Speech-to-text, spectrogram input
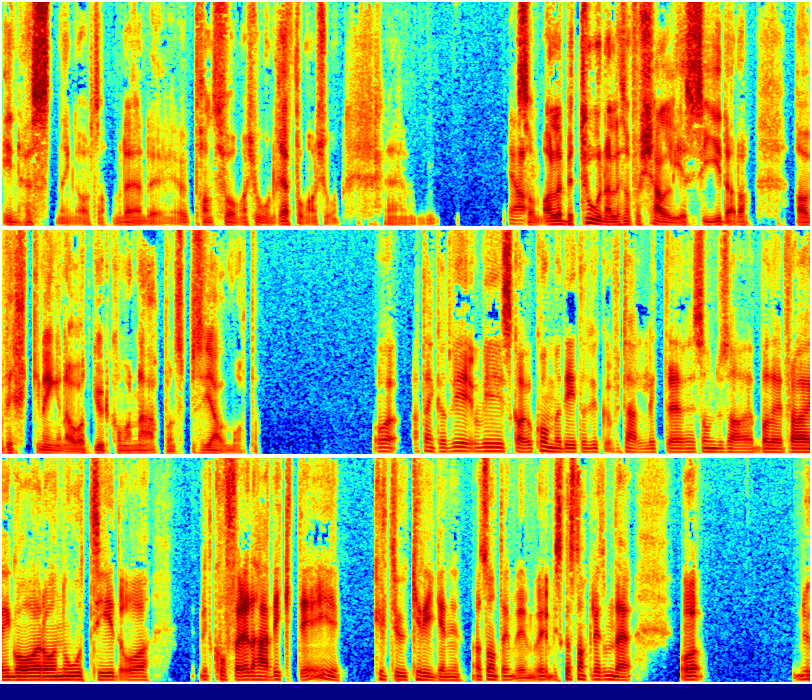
innhøstning og alt sånt. Men det, det er transformasjon, reformasjon. Eh, ja. Som alle betoner liksom forskjellige sider da, av virkningen av at Gud kommer nær på en spesiell måte. Og jeg tenker at vi, vi, skal jo komme dit at vi kan fortelle litt, eh, som du sa, både fra i går og nåtid, og litt hvorfor er det her viktig i kulturkrigen og sånne ting. Vi skal snakke litt om det. Og du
